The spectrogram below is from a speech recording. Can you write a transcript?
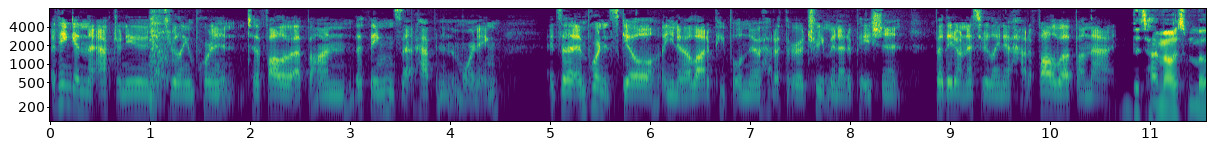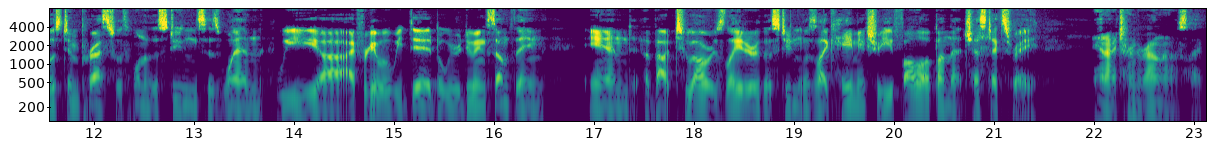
I think in the afternoon, it's really important to follow up on the things that happen in the morning it's an important skill. You know, a lot of people know how to throw a treatment at a patient, but they don't necessarily know how to follow up on that. The time I was most impressed with one of the students is when we, uh, I forget what we did, but we were doing something. And about two hours later, the student was like, Hey, make sure you follow up on that chest x ray. And I turned around and I was like,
